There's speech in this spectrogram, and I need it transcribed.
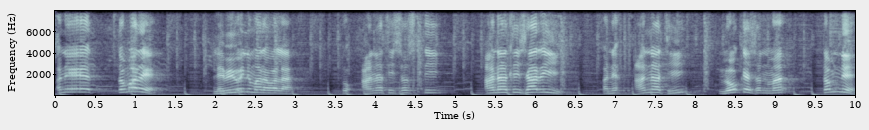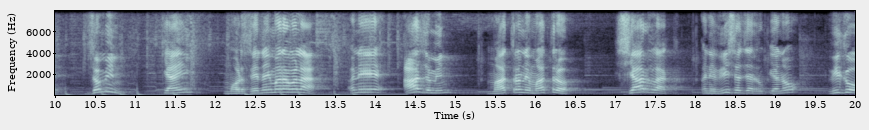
અને તમારે લેવી હોય ને મારા વાલા, તો આનાથી સસ્તી, આનાથી સારી અને આનાથી લોકેશનમાં તમને જમીન ક્યાંય મળશે નહીં મારા વાલા. અને આ જમીન માત્ર ને માત્ર ચાર લાખ અને વીસ હજાર રૂપિયાનો વીઘો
